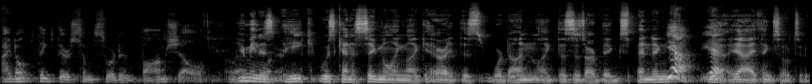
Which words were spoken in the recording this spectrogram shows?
I don't think there's some sort of bombshell. You mean is he was kind of signaling like, all right, this we're done. Like this is our big spending. Yeah, yeah. yeah, yeah. I think so too.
